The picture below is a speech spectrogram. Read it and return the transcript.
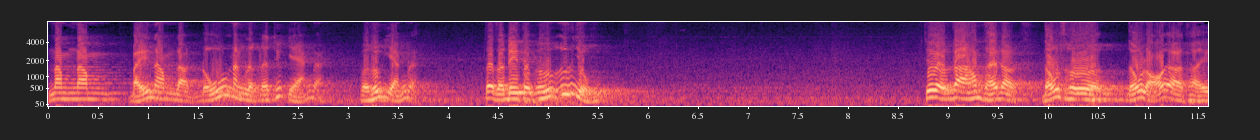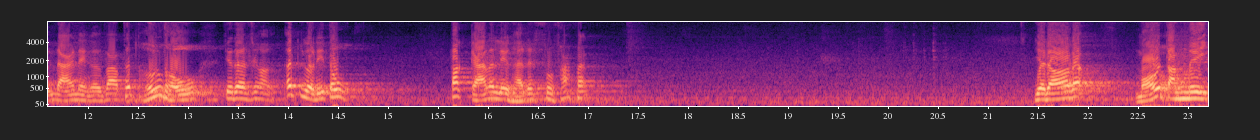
5 năm 7 năm là đủ năng lực để thuyết giảng rồi, và hướng dẫn rồi. Tức là đi theo cái hướng ứng dụng. Chứ là chúng ta không thể nào đổ thừa, đổ lỗi ở thời hiện đại này, người ta thích hưởng thụ, cho nên ít người đi tu. Tất cả nó liên hệ đến phương pháp hết. Do đó đó mỗi tăng ni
